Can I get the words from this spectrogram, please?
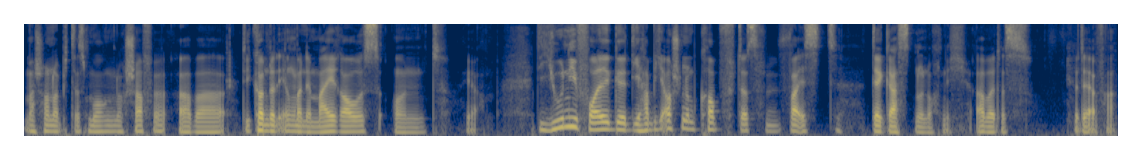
Mal schauen, ob ich das morgen noch schaffe. Aber die kommt dann irgendwann im Mai raus und ja. Die Juni-Folge, die habe ich auch schon im Kopf. Das weiß der Gast nur noch nicht. Aber das wird er erfahren.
